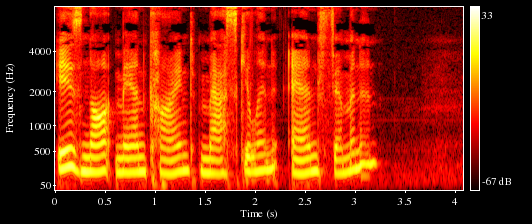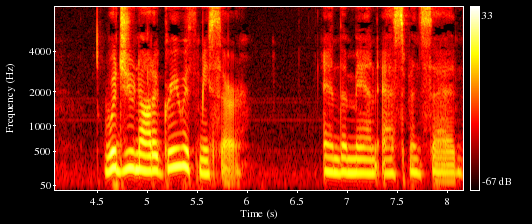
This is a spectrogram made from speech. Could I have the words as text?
Is not mankind masculine and feminine? Would you not agree with me, sir? And the man Espen said,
